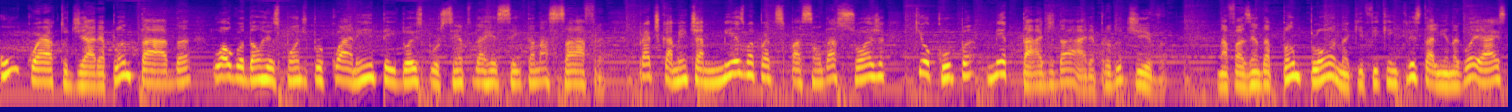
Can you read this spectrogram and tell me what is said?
um quarto de área plantada, o algodão responde por 42% da receita na safra, praticamente a mesma participação da soja, que ocupa metade da área produtiva. Na fazenda Pamplona, que fica em Cristalina, Goiás,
